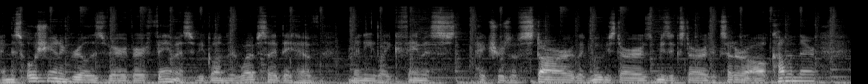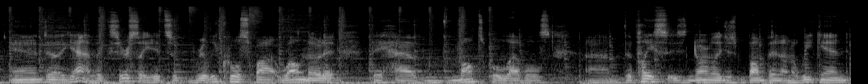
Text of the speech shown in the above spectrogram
and this Oceana Grill is very, very famous. If you go on their website, they have many like famous pictures of star, like movie stars, music stars, etc., all coming there. And uh, yeah, like seriously, it's a really cool spot, well noted. They have multiple levels. Um, the place is normally just bumping on a weekend,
